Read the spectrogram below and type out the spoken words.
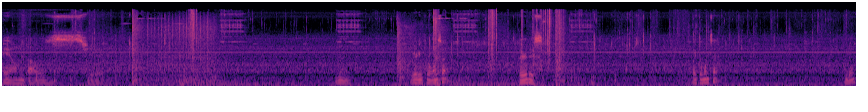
and I was shit. Hmm. Ready for one set? There it is. Like the one set? You don't?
